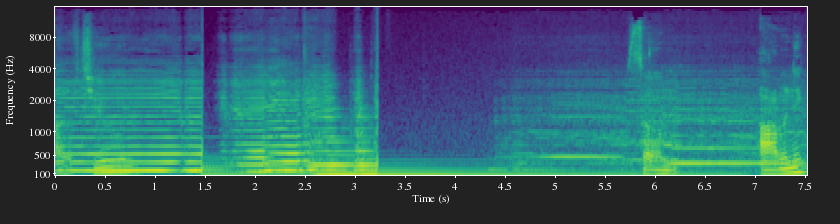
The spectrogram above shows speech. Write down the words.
out of tune, some harmonic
